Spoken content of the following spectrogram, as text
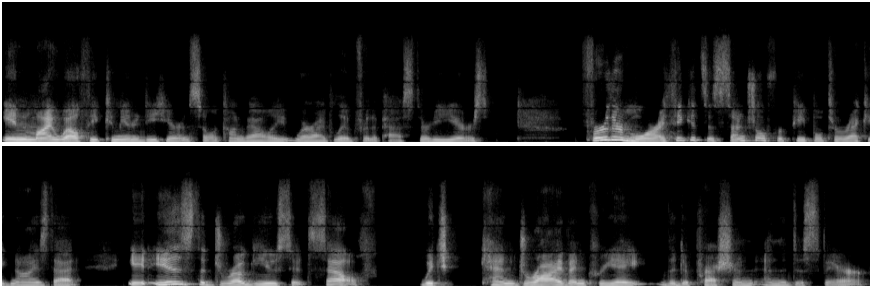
in my wealthy community here in Silicon Valley, where I've lived for the past 30 years. Furthermore, I think it's essential for people to recognize that it is the drug use itself which can drive and create the depression and the despair,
